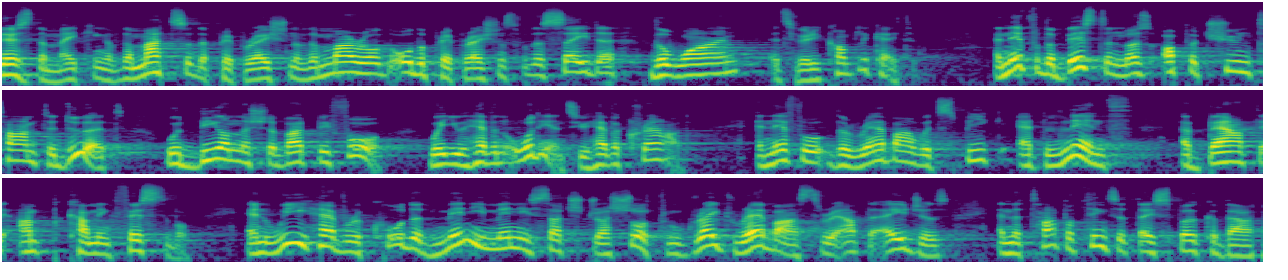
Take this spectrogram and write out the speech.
There's the making of the matzah, the preparation of the maror, all the preparations for the seder, the wine. It's very complicated. And therefore, the best and most opportune time to do it would be on the Shabbat before, where you have an audience, you have a crowd. And therefore, the rabbi would speak at length about the upcoming festival. And we have recorded many, many such drashot from great rabbis throughout the ages and the type of things that they spoke about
